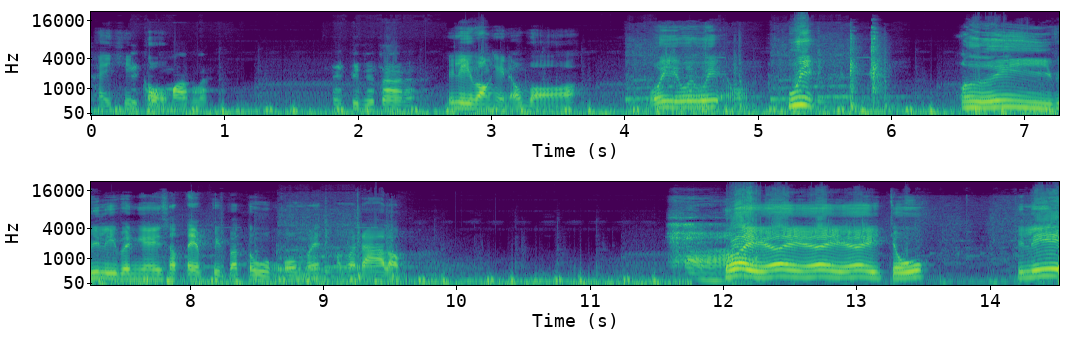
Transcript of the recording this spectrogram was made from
ใครขี้ขี้โกโกงงมากเลย ไอ้พีเดเตอร์เนี่ยพี่ลีมองเห็นเอาบออุ้ยอุ้ยอุ้ยอุ้ยเอ้ยพี่ลีเป็นไงสเต็ปปิดประตูคงไม่ธรรมดาหรอกเฮ้ยเฮ้ยเฮ้ยเฮ้ยจุกพี่ลี่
